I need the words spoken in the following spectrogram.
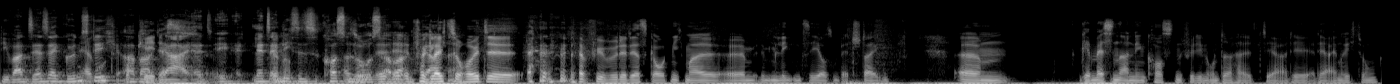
Die waren sehr, sehr Ja günstig, okay, aber ja, das, äh, äh, äh, letztendlich genau. ist es Also kostenlos, äh, äh, aber im ja. Vergleich zu heute, dafür würde der Scout nicht mal äh, mit dem linken Zeh aus dem Bett steigen. Ähm, gemessen an den Kosten für den Unterhalt der, der, der Einrichtung.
